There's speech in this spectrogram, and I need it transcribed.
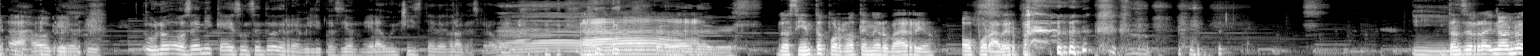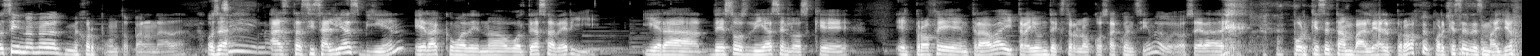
Ah, ok, ok uno, Oceánica es un centro de rehabilitación. Era un chiste de drogas, pero bueno. Ah, ah lo siento por no tener barrio. O por haber. y... Entonces, no, no, sí, no, no era el mejor punto para nada. O sea, hasta si salías bien, era como de no, volteas a ver y, y era de esos días en los que el profe entraba y traía un saco encima, güey. O sea, era de, ¿por qué se tambalea el profe? ¿Por qué se desmayó?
